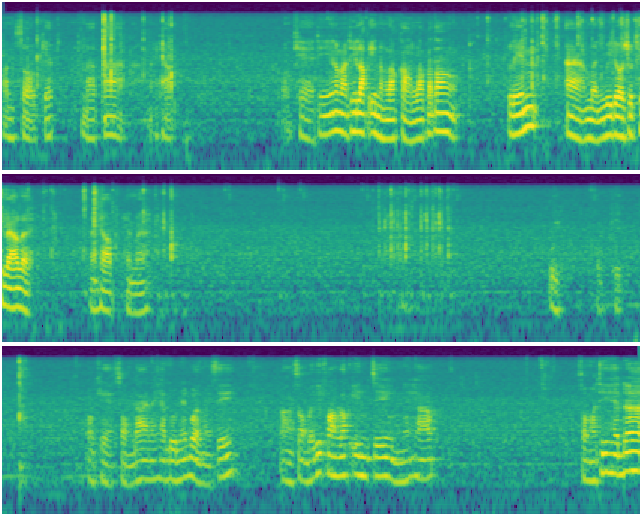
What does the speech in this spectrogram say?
console get data นะครับ โอเค ทีนี้เรามาที่ login ของเราก่อน เราก็ต้อง print อ่า เหมือนวิดีโอชุดที่แล้วเลย นะครับ เห็นไหมอุ้ยกดผิดโอเคส่งได้นะครับ ดูเน็ตเวิร์กหน่อยสิส่งไปที่ฟอร์ม login จริงนะครับ ส่งมาที่ header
